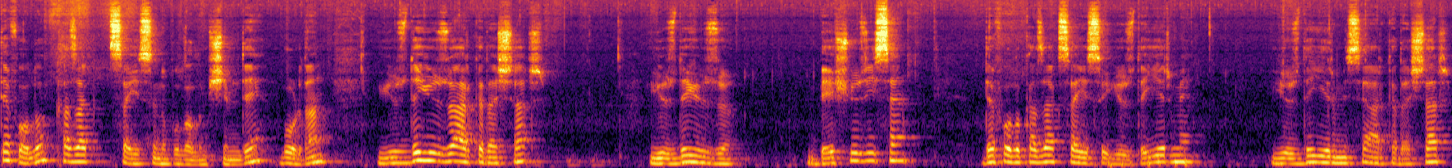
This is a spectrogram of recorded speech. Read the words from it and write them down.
Defolu kazak sayısını bulalım şimdi. Buradan %100'ü arkadaşlar %100'ü 500 ise defolu kazak sayısı %20. %20'si arkadaşlar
